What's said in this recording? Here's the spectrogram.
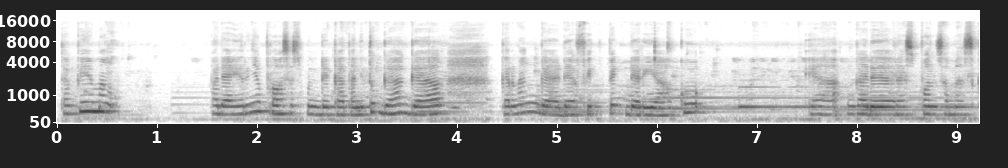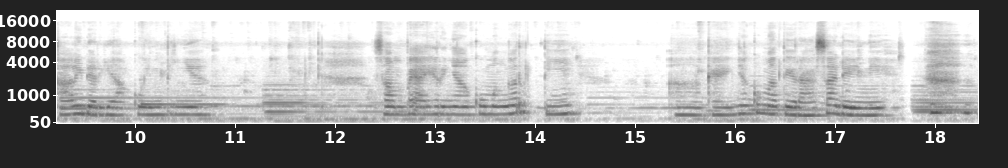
Tapi emang pada akhirnya proses pendekatan itu gagal. Karena nggak ada feedback dari aku ya nggak ada respon sama sekali dari aku intinya. Sampai akhirnya aku mengerti uh, kayaknya aku mati rasa deh ini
